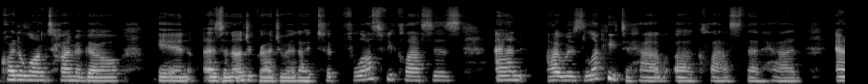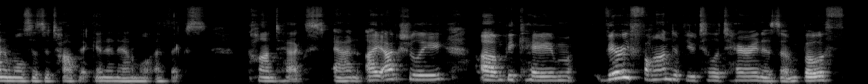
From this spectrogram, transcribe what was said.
quite a long time ago in as an undergraduate i took philosophy classes and i was lucky to have a class that had animals as a topic in an animal ethics context and i actually um, became very fond of utilitarianism, both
